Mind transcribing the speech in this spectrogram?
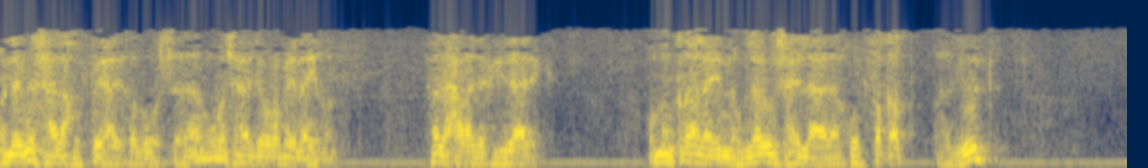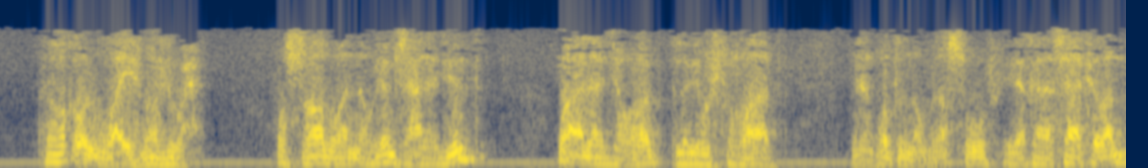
والنبي مسح على خفيه عليه الصلاة والسلام ومسح على الجوربين أيضا؟ فلا حرج في ذلك. ومن قال إنه لا يمسح إلا على الخف فقط الجلد فهو قول ضعيف مرجوح. والصواب أنه يمسح على الجلد وعلى الجورب الذي هو الشراب من القطن أو من الصوف إذا كان ساترا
